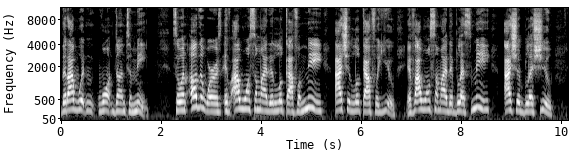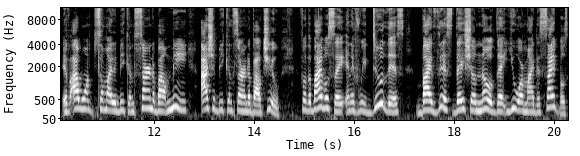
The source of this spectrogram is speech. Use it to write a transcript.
that I wouldn't want done to me. So, in other words, if I want somebody to look out for me, I should look out for you. If I want somebody to bless me, I should bless you. If I want somebody to be concerned about me, I should be concerned about you. For the Bible say, and if we do this, by this they shall know that you are my disciples,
